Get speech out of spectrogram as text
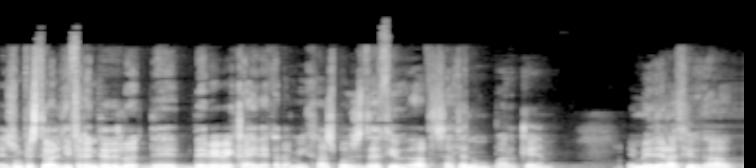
es un festival diferente de, lo- de, de BBK y de Calamijas, pues es de ciudad, se hace en un parque, en medio de la ciudad.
